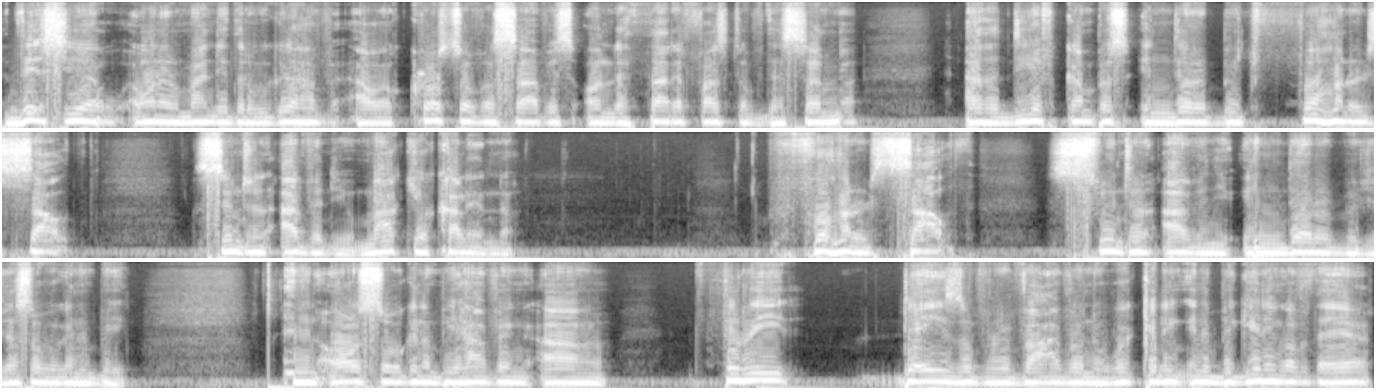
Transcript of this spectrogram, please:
This year, I want to remind you that we're going to have our crossover service on the 31st of December at the DF campus in Delray Beach, 400 South Central Avenue. Mark your calendar. 400 South Swinton Avenue in Beach. That's where we're going to be. And also, we're going to be having uh, three days of revival and awakening in the beginning of the year.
